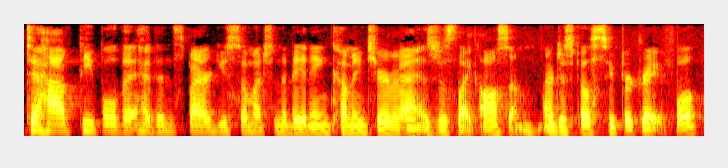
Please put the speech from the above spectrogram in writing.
to have people that had inspired you so much in the beginning coming to your event is just like awesome. I just feel super grateful.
